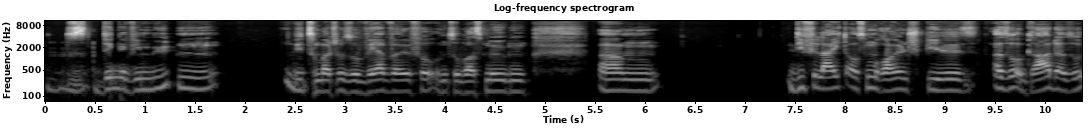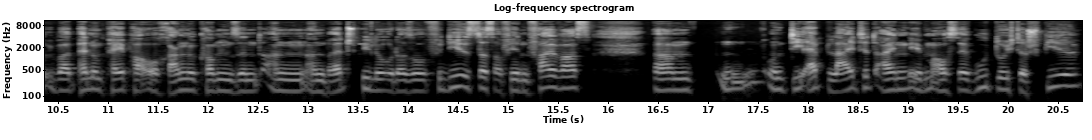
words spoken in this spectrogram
Dinge wie Mythen, wie zum Beispiel so Werwölfe und sowas mögen, ähm, die vielleicht aus dem Rollenspiel, also gerade so über Pen und Paper auch rangekommen sind an, an Brettspiele oder so, für die ist das auf jeden Fall was. Ähm, und die App leitet einen eben auch sehr gut durch das Spiel.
